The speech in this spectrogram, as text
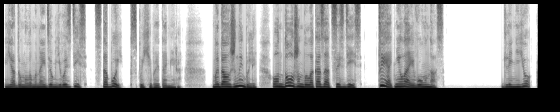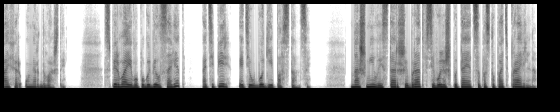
Я думала, мы найдем его здесь, с тобой, вспыхивает Амира. Мы должны были, он должен был оказаться здесь. Ты отняла его у нас. Для нее Афер умер дважды. Сперва его погубил совет, а теперь эти убогие повстанцы. Наш милый старший брат всего лишь пытается поступать правильно,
